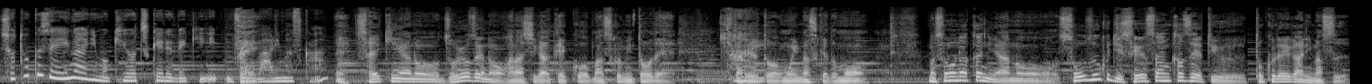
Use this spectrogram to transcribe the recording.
所得税以外にも気をつけるべき税はありますか、はい、最近あの贈与税のお話が結構マスコミ等で聞かれると思いますけども、はい、まあ、その中にあの相続時生産課税という特例があります。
